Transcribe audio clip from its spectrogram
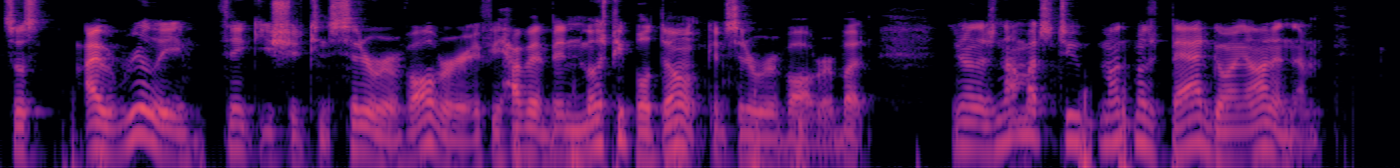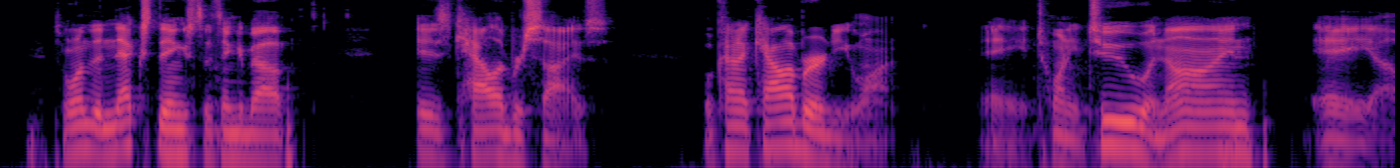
So I really think you should consider a revolver if you haven't been. Most people don't consider a revolver, but you know there's not much too not much bad going on in them. So one of the next things to think about is caliber size. What kind of caliber do you want? A 22, a 9, a uh,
